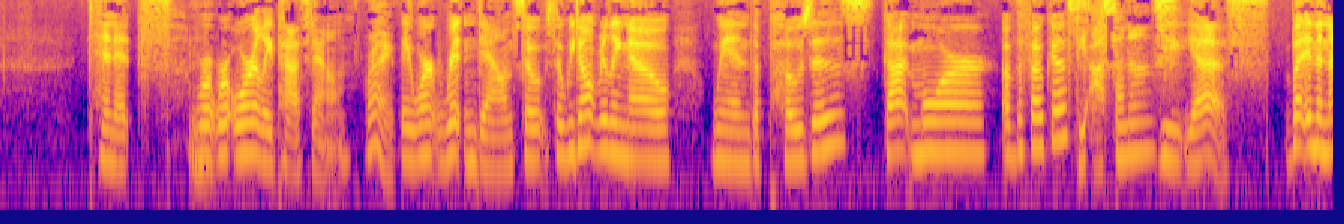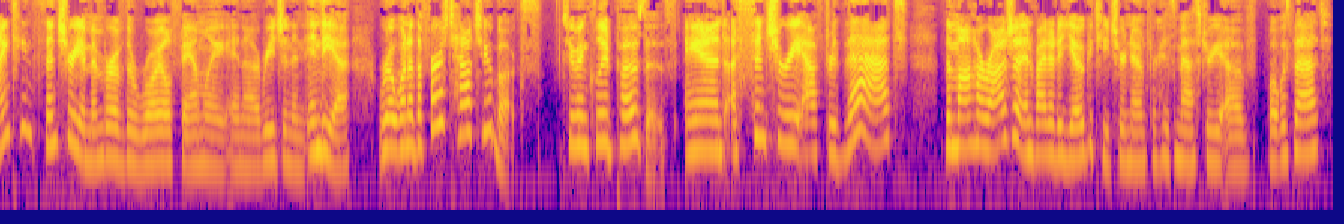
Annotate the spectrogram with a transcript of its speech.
tenets mm. were, were orally passed down. Right. They weren't written down. So so we don't really know when the poses got more of the focus. The asanas. The- yes. But in the 19th century, a member of the royal family in a region in India wrote one of the first how-to books to include poses. And a century after that, the Maharaja invited a yoga teacher known for his mastery of, what was that?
